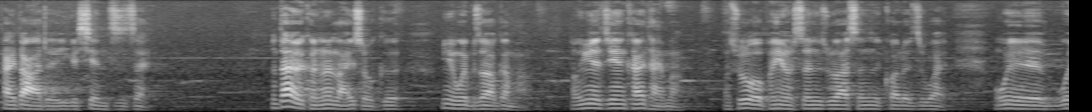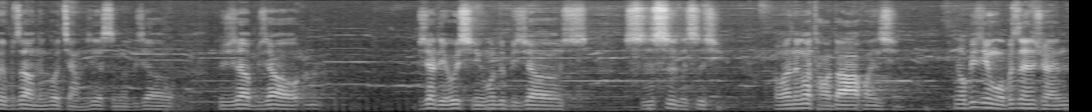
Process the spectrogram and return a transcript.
太大的一个限制在。那待会可能来一首歌，因为我也不知道要干嘛。因为今天开台嘛，除了我朋友生日祝他生日快乐之外，我也我也不知道能够讲一些什么比较。比较比较比较流行或者比较时事的事情，我还能够讨大家欢喜。因为毕竟我不是很喜欢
